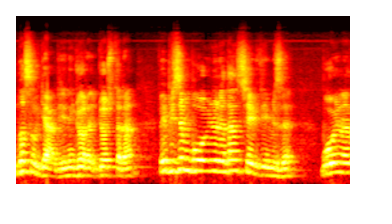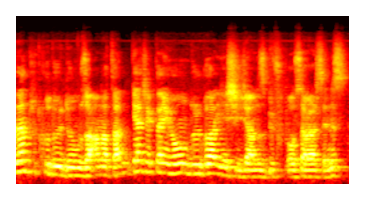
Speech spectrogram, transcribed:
nasıl geldiğini göre- gösteren ve bizim bu oyunu neden sevdiğimizi, bu oyuna neden tutku duyduğumuzu anlatan gerçekten yoğun duygular yaşayacağınız bir futbol severseniz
